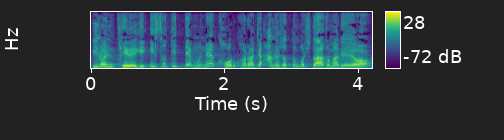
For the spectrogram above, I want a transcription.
이런 계획이 있었기 때문에 거룩하지 를 않으셨던 것이다. 그 말이에요.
